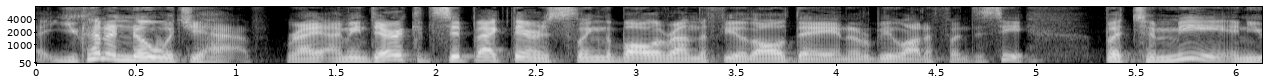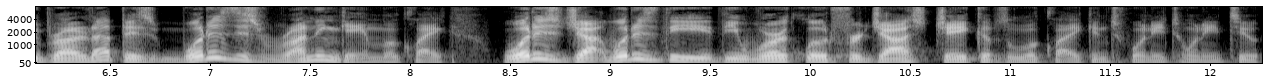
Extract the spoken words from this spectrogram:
Uh, you kind of know what you have, right? I mean, Derek could sit back there and sling the ball around the field all day, and it'll be a lot of fun to see. But to me, and you brought it up, is what does this running game look like? What is jo- what is the the workload for Josh Jacobs look like in 2022?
